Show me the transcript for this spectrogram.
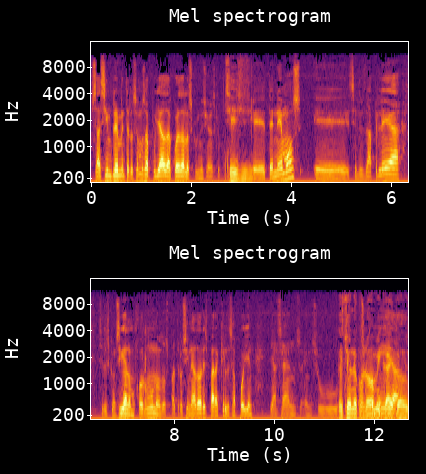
O sea, simplemente los hemos apoyado de acuerdo a las condiciones que, Sí, sí, sí. que tenemos. eh, se les da pelea, se les consigue a lo mejor uno o dos patrocinadores para que les apoyen, ya sea en, su- en su Gestión su económica y todo,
